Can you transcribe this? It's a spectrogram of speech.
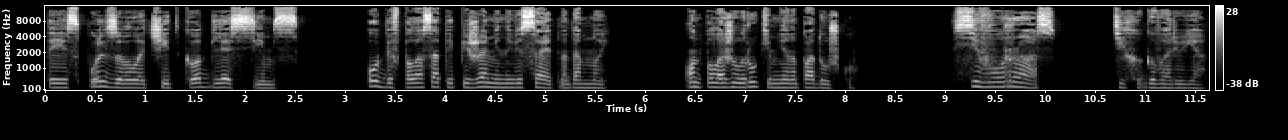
Ты использовала чит-код для Sims. Обе в полосатой пижаме нависает надо мной. Он положил руки мне на подушку. «Всего раз», — тихо говорю я.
